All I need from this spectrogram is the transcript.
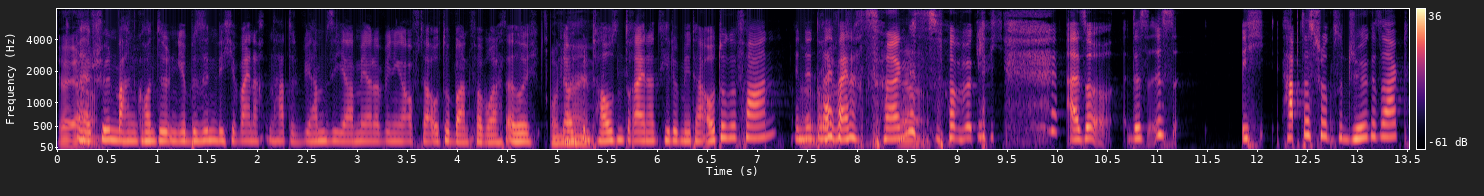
ja, ja. Äh, schön machen konntet und ihr besinnliche Weihnachten hattet. Wir haben sie ja mehr oder weniger auf der Autobahn verbracht. Also ich Oh glaube, ich bin nein. 1300 Kilometer Auto gefahren in Ah, den drei Gott. Weihnachtstagen. Ja. Das war wirklich, also das ist, ich habe das schon zu Jill gesagt,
